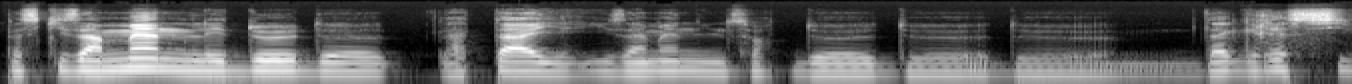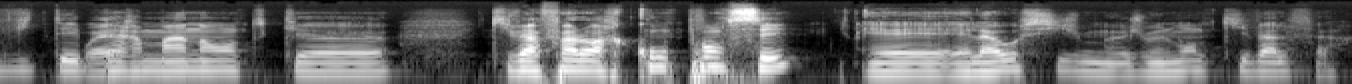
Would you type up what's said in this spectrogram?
Parce qu'ils amènent les deux de la taille, ils amènent une sorte de, d'agressivité de, de, ouais. permanente que, qu'il va falloir compenser. Et, et, là aussi, je me, je me demande qui va le faire.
